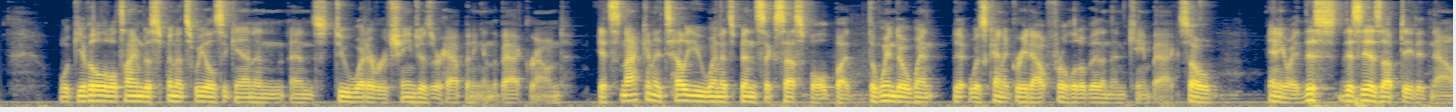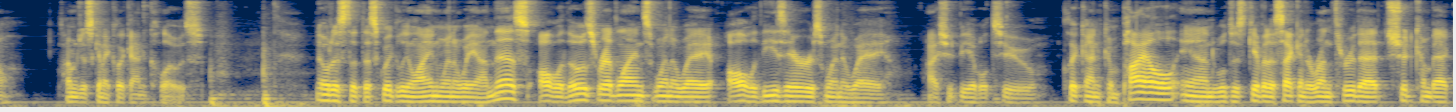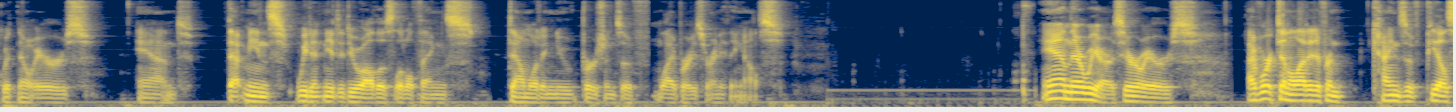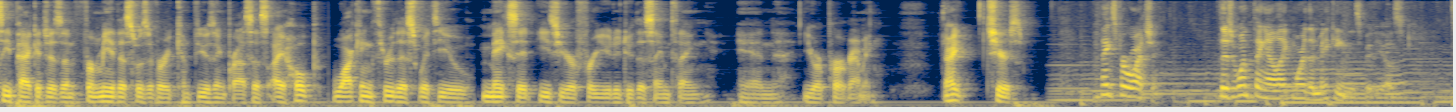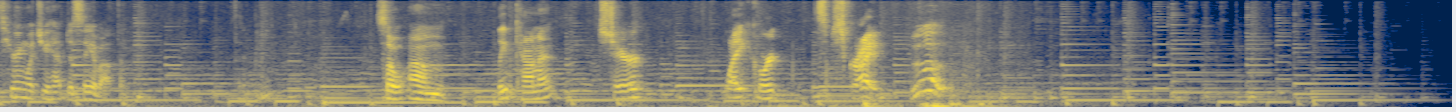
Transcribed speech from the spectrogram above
We'll give it a little time to spin its wheels again and, and do whatever changes are happening in the background. It's not going to tell you when it's been successful, but the window went, it was kind of grayed out for a little bit and then came back. So anyway, this, this is updated now. I'm just going to click on close. Notice that the squiggly line went away on this, all of those red lines went away, all of these errors went away. I should be able to click on compile and we'll just give it a second to run through that. Should come back with no errors. And that means we didn't need to do all those little things, downloading new versions of libraries or anything else. And there we are, zero errors. I've worked in a lot of different kinds of PLC packages, and for me, this was a very confusing process. I hope walking through this with you makes it easier for you to do the same thing in your programming. All right, cheers. Thanks for watching. There's one thing I like more than making these videos. It's hearing what you have to say about them. So, um, leave a comment, share, like, or subscribe. Ooh.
